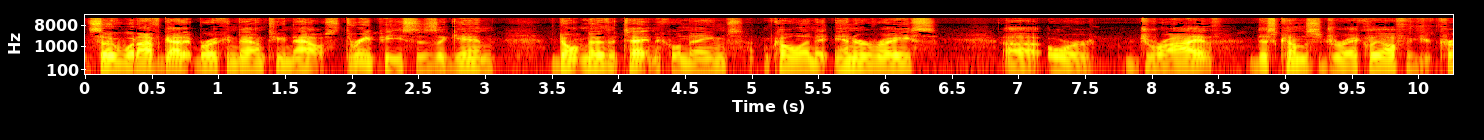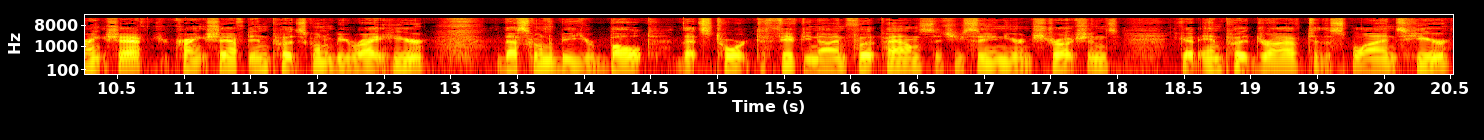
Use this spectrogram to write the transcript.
so what I've got it broken down to now is three pieces. Again, don't know the technical names. I'm calling it inner race uh, or drive. This comes directly off of your crankshaft. Your crankshaft input is going to be right here. That's going to be your bolt that's torqued to 59 foot-pounds that you see in your instructions. You've got input drive to the splines here.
